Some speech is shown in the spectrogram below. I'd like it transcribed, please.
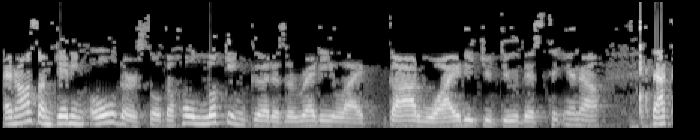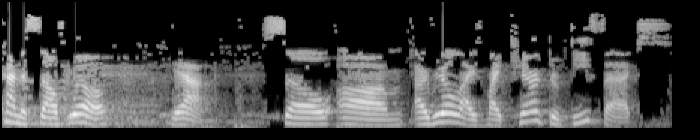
And also, I'm getting older, so the whole looking good is already like, God, why did you do this? To, you know, that kind of self will. Yeah. So um, I realized my character defects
